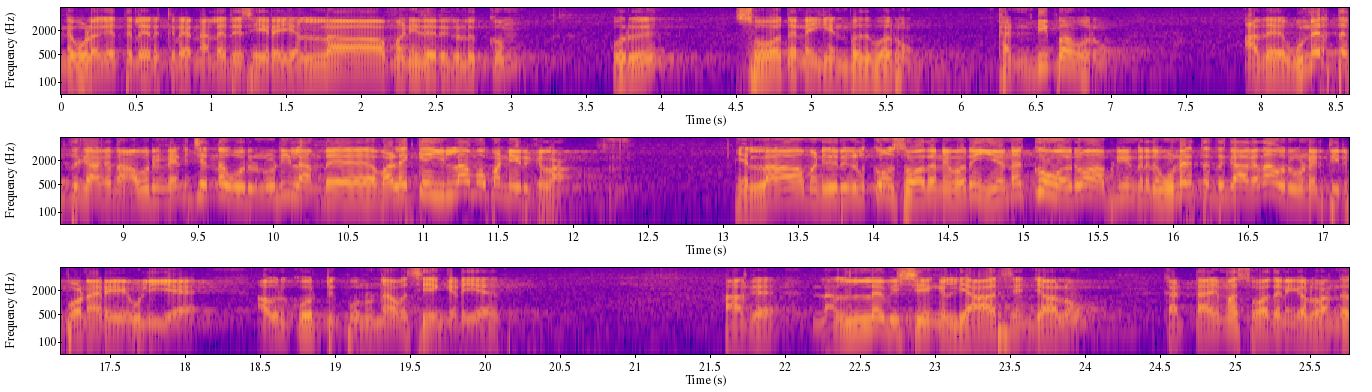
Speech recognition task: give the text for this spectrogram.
இந்த உலகத்தில் இருக்கிற நல்லது செய்கிற எல்லா மனிதர்களுக்கும் ஒரு சோதனை என்பது வரும். கண்டிப்பாக வரும். அதை உணர்த்ததுக்காக தான். அவர் நினச்சிருந்தா ஒரு நொடியில் அந்த வழக்கே இல்லாமல் பண்ணியிருக்கலாம். எல்லா மனிதர்களுக்கும் சோதனை வரும். எனக்கும் வரும் அப்படின்றத உணர்த்ததுக்காக தான் அவர் உணர்த்திட்டு போனாரே ஒளிய. அவர் கோர்ட்டுக்கு போகணுன்னு அவசியம் கிடையாது. ஆக நல்ல விஷயங்கள் யார் செஞ்சாலும் கட்டாயமாக சோதனைகள் அந்த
